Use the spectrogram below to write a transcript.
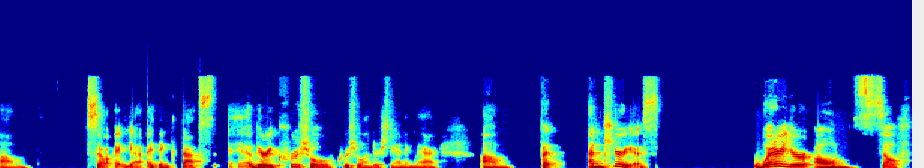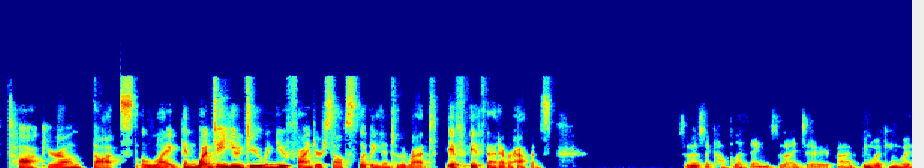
Um, so yeah, I think that's a very crucial, crucial understanding there. Um, but I'm curious, what are your own self talk, your own thoughts like, and what do you do when you find yourself slipping into the rut, if if that ever happens? So there's a couple of things that I do. I've been working with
